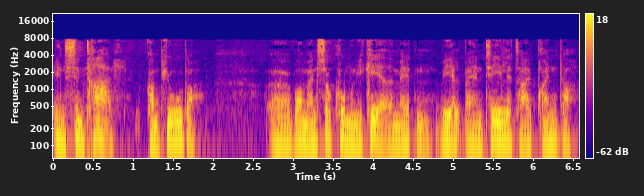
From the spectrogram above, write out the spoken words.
en central computer, øh, hvor man så kommunikerede med den ved hjælp af en teletype printer,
